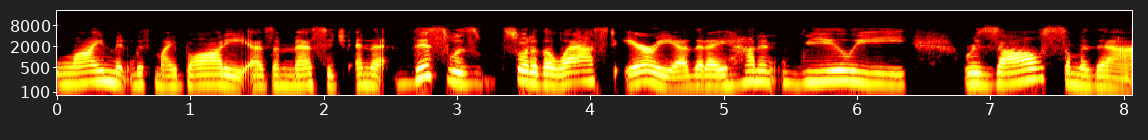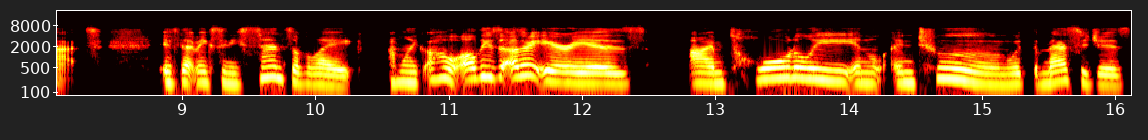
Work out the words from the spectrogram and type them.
alignment with my body as a message. And that this was sort of the last area that I hadn't really resolved some of that. If that makes any sense, of like, I'm like, oh, all these other areas, I'm totally in, in tune with the messages,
